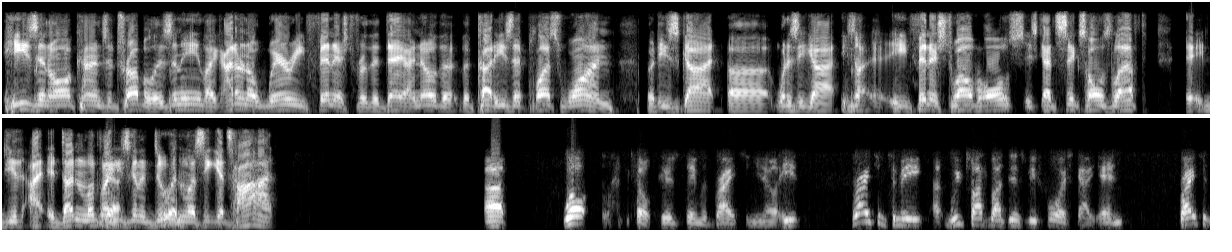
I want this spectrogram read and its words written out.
he's in all kinds of trouble, isn't he? Like I don't know where he finished for the day. I know the the cut. He's at plus one, but he's got uh, what has he got? He's he finished twelve holes. He's got six holes left. It, it doesn't look like yeah. he's going to do it unless he gets hot. Uh, well, so here's the thing with Bryson. You know, he's Bryson to me. Uh, we've talked about this before, Scott, and Bryson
